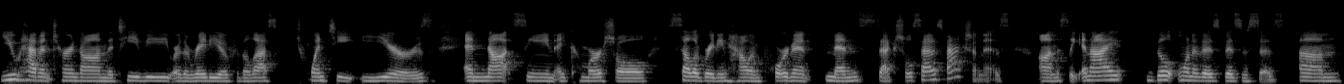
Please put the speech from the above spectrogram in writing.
you haven't turned on the TV or the radio for the last 20 years and not seen a commercial celebrating how important men's sexual satisfaction is, honestly. And I built one of those businesses. Um,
